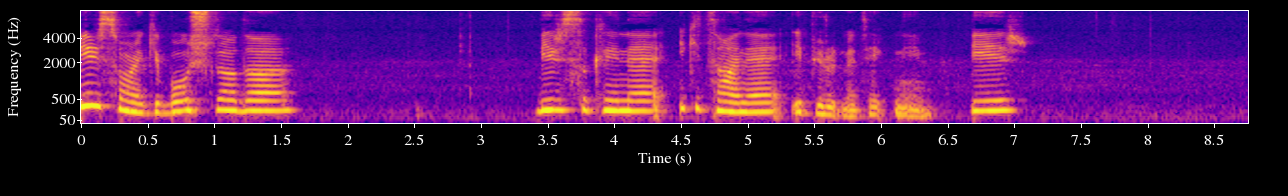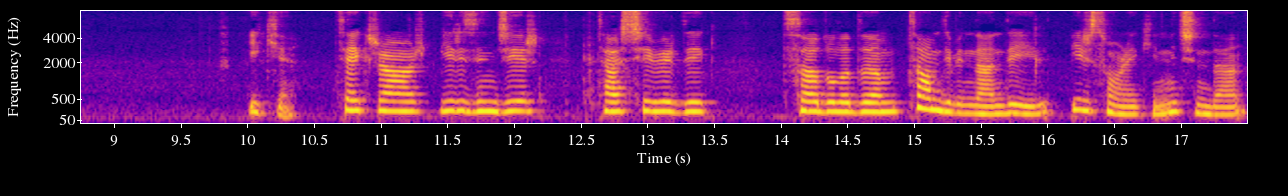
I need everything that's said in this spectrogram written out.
Bir sonraki boşluğa da bir sık iğne, iki tane ip yürütme tekniği. Bir, iki. Tekrar bir zincir, ters çevirdik sağa doladım. Tam dibinden değil bir sonrakinin içinden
